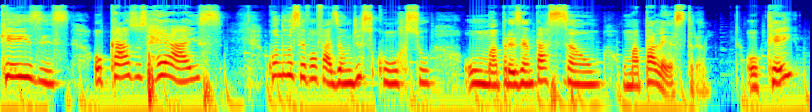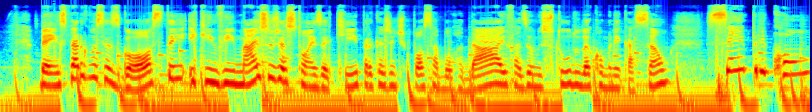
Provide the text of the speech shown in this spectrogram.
cases ou casos reais quando você for fazer um discurso, uma apresentação, uma palestra, ok? Bem, espero que vocês gostem e que enviem mais sugestões aqui para que a gente possa abordar e fazer um estudo da comunicação, sempre com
